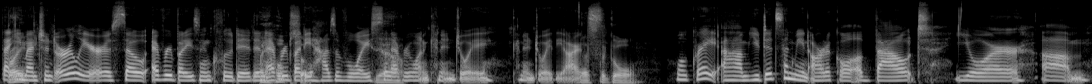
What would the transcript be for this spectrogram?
that you mentioned earlier. So everybody's included and I everybody so. has a voice and everyone can enjoy can enjoy the arts. That's the goal. Well, great. Um, you did send me an article about your um,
